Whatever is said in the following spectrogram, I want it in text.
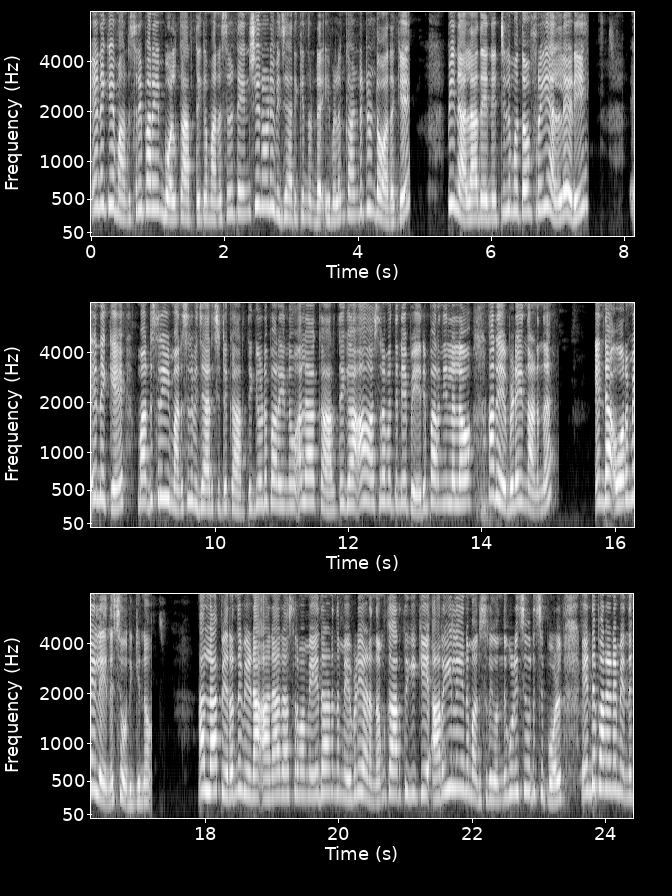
എനിക്ക് മനസ്സിൽ പറയുമ്പോൾ കാർത്തിക മനസ്സിൽ ടെൻഷനോടെ വിചാരിക്കുന്നുണ്ട് ഇവളും കണ്ടിട്ടുണ്ടോ അതൊക്കെ? പിന്നെ അല്ലാതെ നെറ്റിൽ മൊത്തം ഫ്രീ അല്ലേടി? എനിക്ക് മധുശ്രീ മനസ്സിൽ വിചാരിച്ചിട്ട് കാർത്തികയോട് പറയുന്നു അല്ല കാർത്തിക ആ ആശ്രമത്തിന്റെ പേര് പറഞ്ഞില്ലല്ലോ അത് എവിടെ നിന്നാണെന്ന് എന്റെ ഓർമ്മയിലേന്ന് ചോദിക്കുന്നു. അല്ല പിറന്നു വീണ അനാഥാശ്രമം ഏതാണെന്നും എവിടെയാണെന്നും കാർത്തികയ്ക്ക് അറിയില്ല എന്ന് മനുശ്രീ ഒന്നുകൂടി ചോദിച്ചപ്പോൾ എന്ത് പറയണമെന്ന്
